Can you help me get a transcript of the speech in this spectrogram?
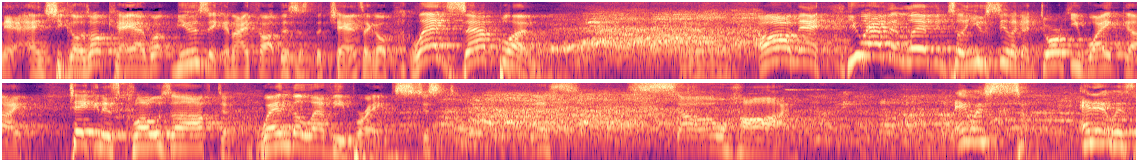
Yeah, and she goes, okay, I want music. And I thought this is the chance. I go, Led Zeppelin. Yeah. Oh man, you haven't lived until you see like a dorky white guy taking his clothes off to when the levee breaks. Just, just so hot. It was so, and it was.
